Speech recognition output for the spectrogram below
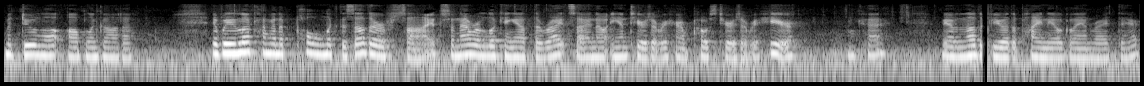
medulla oblongata. If we look, I'm going to pull and look this other side. So now we're looking at the right side. Now anterior is over here and posterior is over here. Okay, we have another view of the pineal gland right there.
